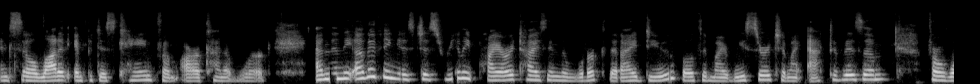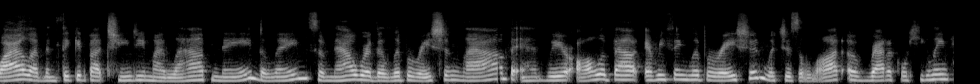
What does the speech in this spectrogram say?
and so a lot of impetus came from our kind of work. And then the other thing is just really prioritizing the work that i do both in my research and my activism. For a while i've been thinking about changing my lab name the name so now we're the liberation Liberation Lab, and we are all about everything liberation, which is a lot of radical healing.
